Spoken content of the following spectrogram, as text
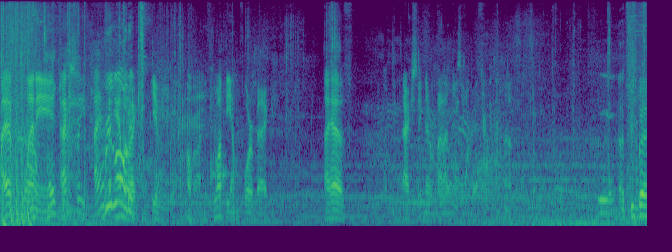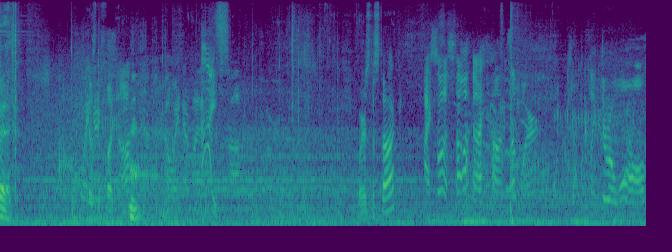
I have plenty. Actually, I have Reload ammo I can give you. Hold on. If you want the M4 back, I have. Actually, never mind. I'm using it right now. Not too bad. Because the fuck- Oh wait, never mind. Nice. Where's the stock? I saw a stock icon somewhere, like through a wall.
